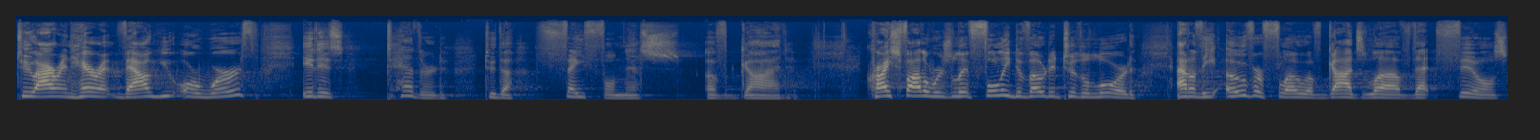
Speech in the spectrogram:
to our inherent value or worth. It is tethered to the faithfulness of God. Christ's followers live fully devoted to the Lord out of the overflow of God's love that fills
